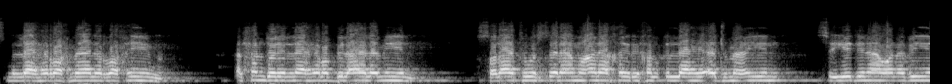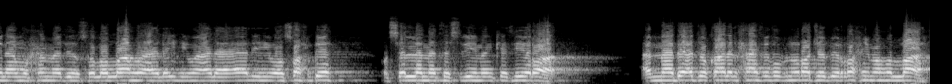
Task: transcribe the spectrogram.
بسم الله الرحمن الرحيم. الحمد لله رب العالمين. الصلاة والسلام على خير خلق الله أجمعين. سيدنا ونبينا محمد صلى الله عليه وعلى آله وصحبه وسلم تسليما كثيرا. أما بعد قال الحافظ ابن رجب رحمه الله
